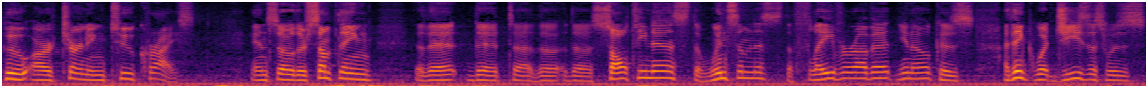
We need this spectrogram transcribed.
who are turning to Christ. And so there's something that that uh, the the saltiness, the winsomeness, the flavor of it, you know, because I think what Jesus was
